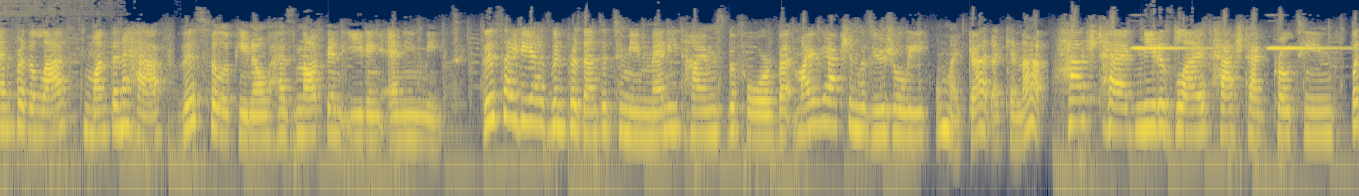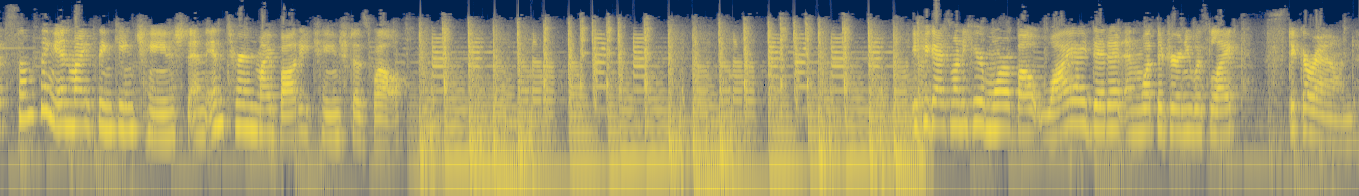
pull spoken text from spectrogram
And for the last month and a half, this Filipino has not been eating any meat. This idea has been presented to me many times before, but my reaction was usually, oh my god, I cannot. Hashtag meat is life, hashtag protein. But something in my thinking changed and in turn my body changed as well. If you guys want to hear more about why I did it and what the journey was like, stick around.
